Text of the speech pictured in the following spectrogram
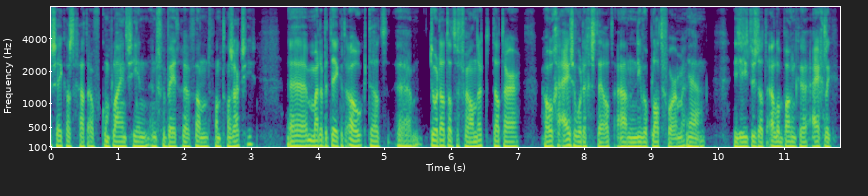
Zeker als het gaat over compliance en het verbeteren van, van transacties. Uh, maar dat betekent ook dat uh, doordat dat verandert, dat er hoge eisen worden gesteld aan nieuwe platformen. Ja. En je ziet dus dat alle banken eigenlijk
